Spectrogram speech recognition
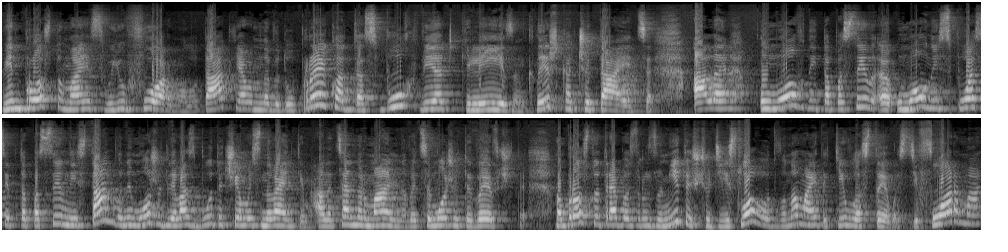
Він просто має свою формулу. Так, я вам наведу приклад. Das wird gelesen. Книжка читається. Але умовний та пасив, е, умовний спосіб та пасивний стан вони можуть для вас бути чимось новеньким, але це нормально, ви це можете вивчити. Вам просто треба зрозуміти, що дієслово от воно має такі властивості: форма,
